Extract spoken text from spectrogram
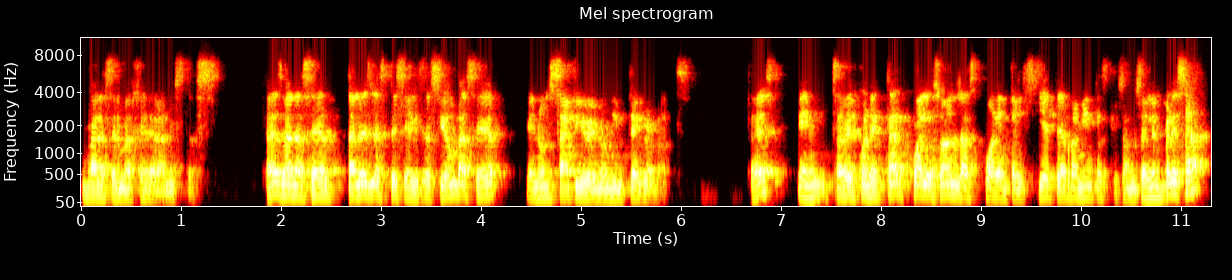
van a ser más generalistas. ¿Sabes? Van a ser, tal vez la especialización va a ser en un Zapier, en un Integramat. ¿Sabes? En saber conectar cuáles son las 47 herramientas que usamos en la empresa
